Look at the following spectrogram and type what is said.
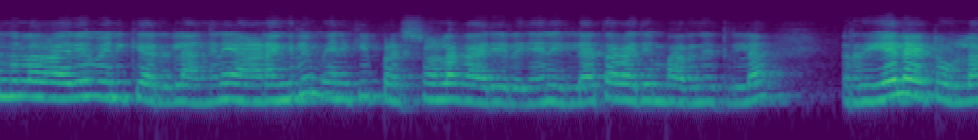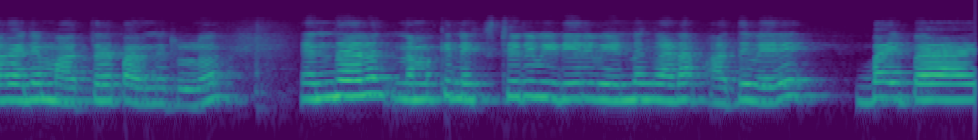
എന്നുള്ള കാര്യം എനിക്കറിയില്ല. അങ്ങനെയാണെങ്കിലും എനിക്ക് പ്രശ്നമുള്ള കാര്യമില്ല. ഞാൻ ഇല്ലാത്ത കാര്യം പറഞ്ഞിട്ടില്ല. റിയൽ ആയിട്ടുള്ള കാര്യം മാത്രമേ പറഞ്ഞിട്ടുള്ളൂ. എന്തായാലും നമുക്ക് നെക്സ്റ്റ് ഒരു വീഡിയോയിൽ വീണ്ടും കാണാം. അതുവരെ ബൈ ബൈ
